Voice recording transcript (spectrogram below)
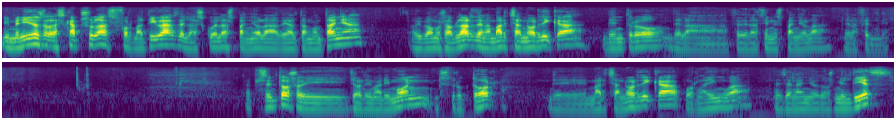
Bienvenidos a las cápsulas formativas de la Escuela Española de Alta Montaña. Hoy vamos a hablar de la marcha nórdica dentro de la Federación Española de la FEMDE. Me presento, soy Jordi Marimón, instructor de marcha nórdica por la INGUA desde el año 2010.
